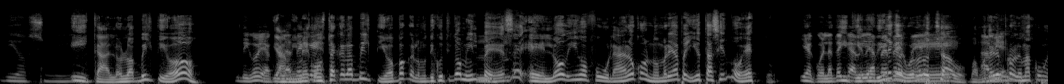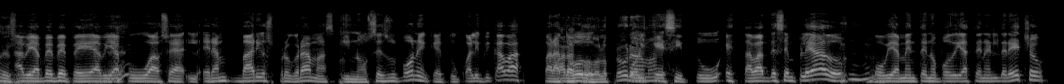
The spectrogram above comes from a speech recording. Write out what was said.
Dios mío. Y Carlos lo advirtió. Digo, y Y a mí me que- consta que lo advirtió porque lo hemos discutido mil veces. Él lo dijo, fulano con nombre y apellido está haciendo esto. Y acuérdate Y que había dile que los PPP, chavos. Vamos a tener había- problemas con eso. Había PPP, había ¿Eh? PUA, o sea, eran varios programas y no se supone que tú cualificabas para, Para todo, todos los programas. Porque si tú estabas desempleado, obviamente no podías tener derecho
